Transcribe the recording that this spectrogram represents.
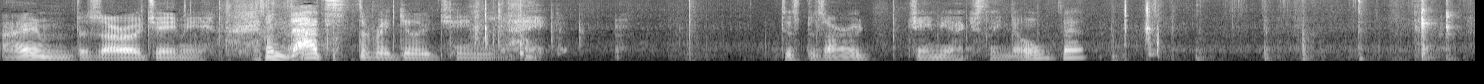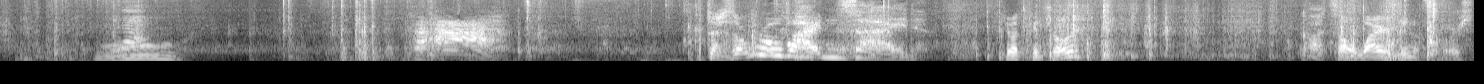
I'm Bizarro Jaimie. And that's the regular Jaimie. Hey. Does Bizarro Jaimie actually know that? Ooh. Ha There's a robot inside! Do you want the controller? Oh, it's all wired in, of course.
